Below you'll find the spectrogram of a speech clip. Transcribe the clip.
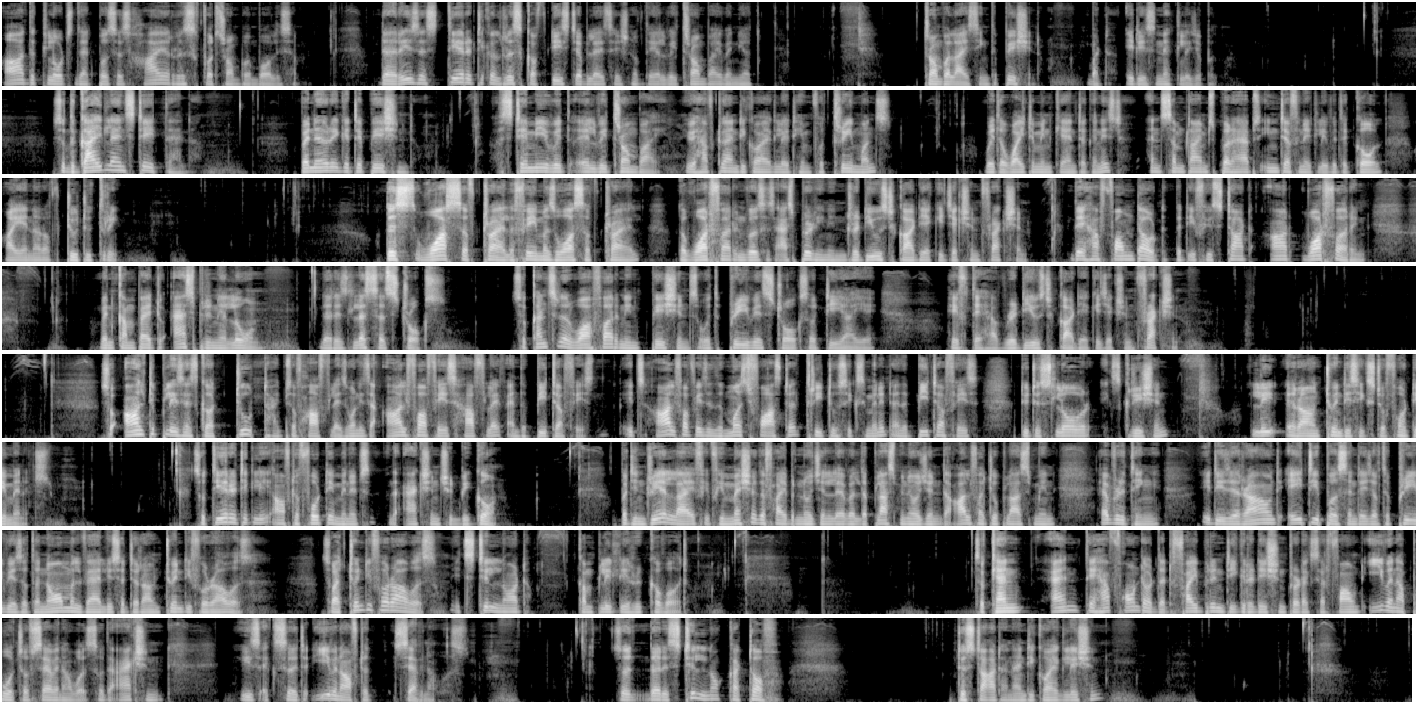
are the clots that possess higher risk for thromboembolism there is a theoretical risk of destabilization of the LV thrombi when you're thrombolyzing the patient, but it is negligible. So the guidelines state that whenever you get a patient STEMI with LV thrombi, you have to anticoagulate him for three months with a vitamin K antagonist and sometimes perhaps indefinitely with a goal INR of 2 to 3. This WARCEF trial, the famous WARCEF trial, the warfarin versus aspirin in reduced cardiac ejection fraction, they have found out that if you start warfarin when compared to aspirin alone, there is lesser strokes. So consider warfarin in patients with previous strokes or TIA if they have reduced cardiac ejection fraction. So alteplase has got two types of half-lives. One is the alpha phase half-life and the beta phase. Its alpha phase is much faster, 3 to 6 minutes, and the beta phase, due to slower excretion, around 26 to 40 minutes. So theoretically, after 40 minutes, the action should be gone. But in real life, if we measure the fibrinogen level, the plasminogen, the alpha-2 plasmin, everything, it is around 80 percentage of the previous of the normal values at around 24 hours. So at 24 hours, it's still not completely recovered. So can and they have found out that fibrin degradation products are found even upwards of 7 hours. So the action is exerted even after 7 hours. So there is still no cutoff to start an anticoagulation.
